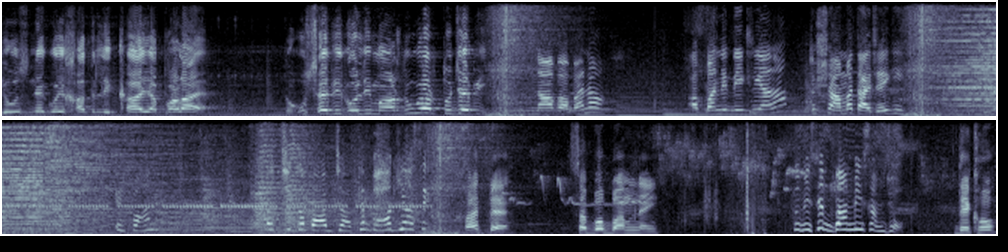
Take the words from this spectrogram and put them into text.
कि उसने कोई खत लिखा या पढ़ा है तो उसे भी गोली मार दूँगा और तुझे भी। ना बाबा ना। अब्बा ने देख लिया ना तो शामत आ जाएगी। इरफान अच्छी कबाब जाके भाग यहाँ से। खत है सब वो बम नहीं। तुम इसे बम ही समझो। देखो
